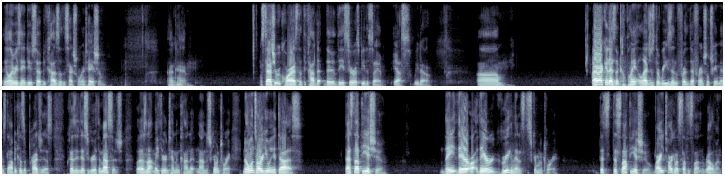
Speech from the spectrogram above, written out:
the only reason they do so because of the sexual orientation. Okay. The statute requires that the, conduct, the the service be the same. Yes, we know. Um, I recognize the complaint alleges the reason for the differential treatment is not because of prejudice, because they disagree with the message, but does not make their intended conduct non-discriminatory. No one's arguing it does. That's not the issue. They they're they're agreeing that it's discriminatory. That's that's not the issue. Why are you talking about stuff that's not relevant?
